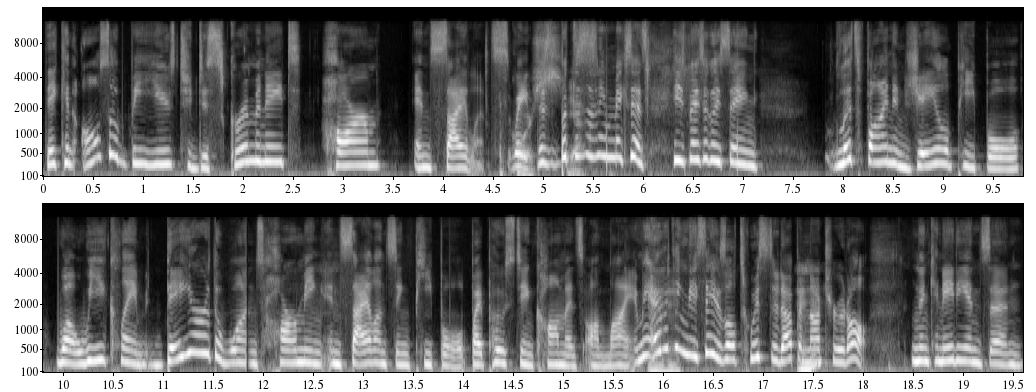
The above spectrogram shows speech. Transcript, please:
they can also be used to discriminate, harm, and silence. Wait, this, but this doesn't even make sense. He's basically saying let's fine and jail people while we claim they are the ones harming and silencing people by posting comments online. I mean, Mm-hmm. everything they say is all twisted up and not true at all. And then Canadians and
